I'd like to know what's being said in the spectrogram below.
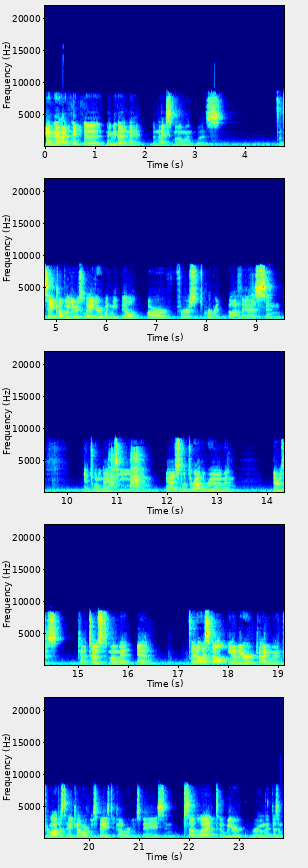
And then I think that maybe that ne- the next moment was, let's say, a couple years later when we built our first corporate office, and you know, 2019, and man, I just looked around the room, and there was this kind of toast moment, and it always felt, you know, we were kind of moving from office to a co-working space to co-working space, and sublet to weird room that doesn't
